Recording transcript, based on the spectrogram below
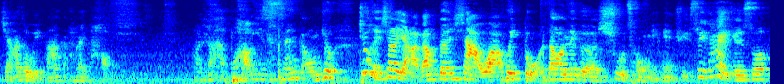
夹着尾巴赶快逃。啊，不好意思，神搞，我们就就很像亚当跟夏娃会躲到那个树丛里面去，所以他也觉得说。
